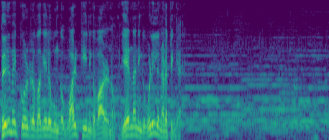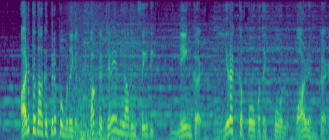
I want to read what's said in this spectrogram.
பெருமை கொள்ற வகையில உங்க வாழ்க்கையை நீங்க வாழணும். ஏன்னா நீங்க ஒளியில நடப்பீங்க. அடுத்ததாக திருப்புமுனையில் டாக்டர் ஜெரேமியாவின் செய்தி நீங்கள் இறக்கப் போவதைப் போல் வாழுங்கள்.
